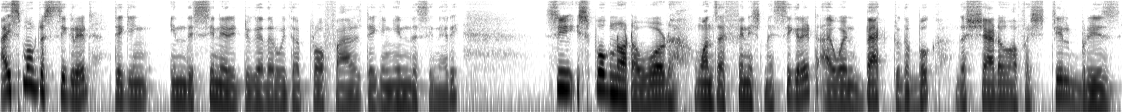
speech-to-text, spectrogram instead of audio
I smoked a cigarette, taking in the scenery together with her profile, taking in the scenery. She spoke not a word. Once I finished my cigarette, I went back to the book. The shadow of a still breeze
